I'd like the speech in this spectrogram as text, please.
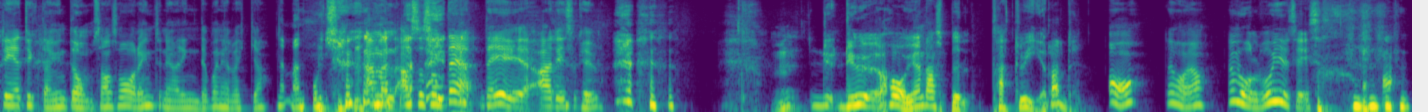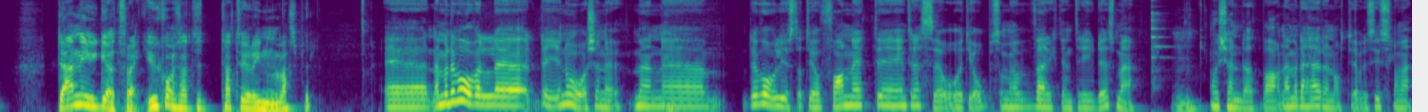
det tyckte han ju inte om. Så han svarade inte när jag ringde på en hel vecka. Nej men oj. Nej men alltså sånt där, det är, ja, det är så kul. Mm. Du, du har ju en lastbil tatuerad. Ja, det har jag. En Volvo givetvis. Den är ju gött fräck. Hur kommer det sig att du tatuerade in en lastbil? Eh, nej men det var väl, eh, det är ju några år sedan nu, men eh, det var väl just att jag fann ett eh, intresse och ett jobb som jag verkligen trivdes med. Mm. Och kände att bara, nej men det här är något jag vill syssla med.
